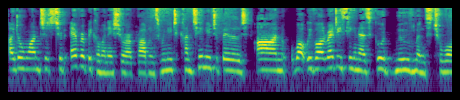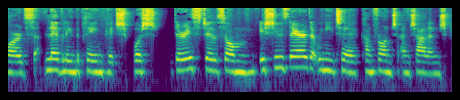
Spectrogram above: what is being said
I don't want it to ever become an issue or a problem. So we need to continue to build on what we've already seen as good movements towards leveling the playing pitch, but there is still some issues there that we need to confront and challenge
